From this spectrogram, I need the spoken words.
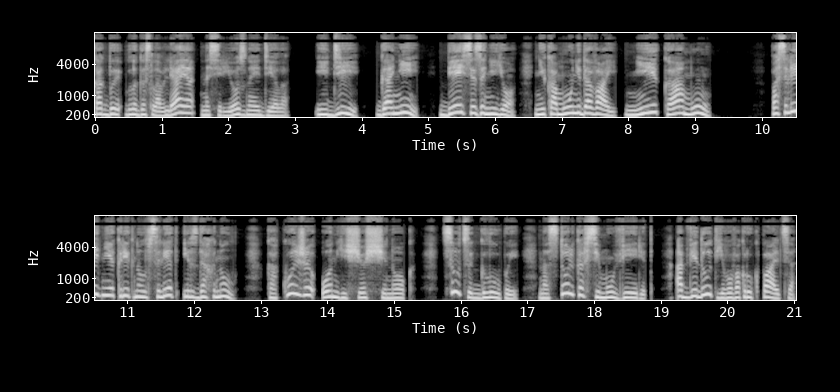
как бы благословляя на серьезное дело. «Иди, гони, бейся за нее, никому не давай, никому!» Последнее крикнул вслед и вздохнул. Какой же он еще щенок! Цуцик глупый, настолько всему верит, обведут его вокруг пальца,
